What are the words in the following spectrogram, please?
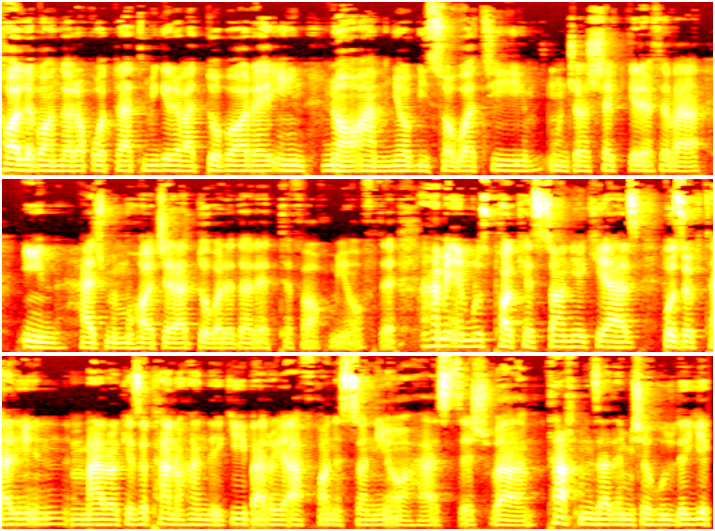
طالبان داره قدرت می‌گیره و دوباره این ناامنی و بیثباتی اونجا شکل گرفته و این حجم مهاجرت دوباره داره اتفاق میافته. همین امروز پاکستان یکی از بزرگترین مراکز پناهندگی برای افغانستانی ها هستش و تخمین زده میشه حدود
